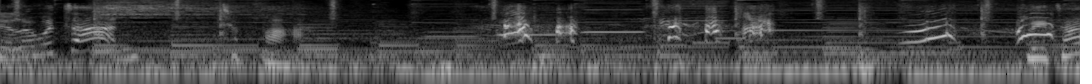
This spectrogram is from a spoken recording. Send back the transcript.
Shilawatan. Tapa. Lita.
